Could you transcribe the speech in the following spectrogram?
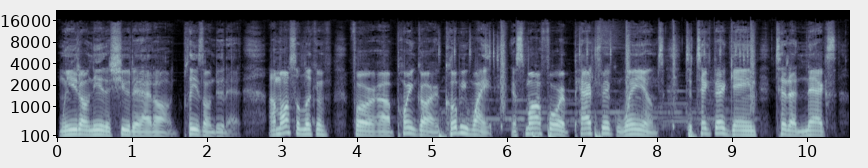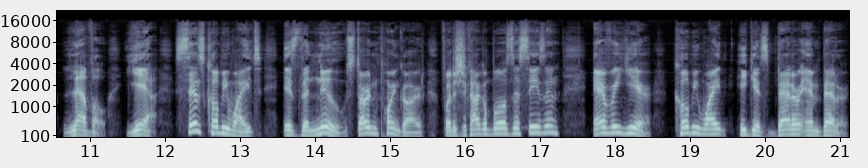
when you don't need to shoot it at all. Please don't do that. I'm also looking for uh, point guard Coby White and small forward Patrick Williams to take their game to the next level. Yeah, since Coby White is the new starting point guard for the Chicago Bulls this season, every year Coby White, he gets better and better,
